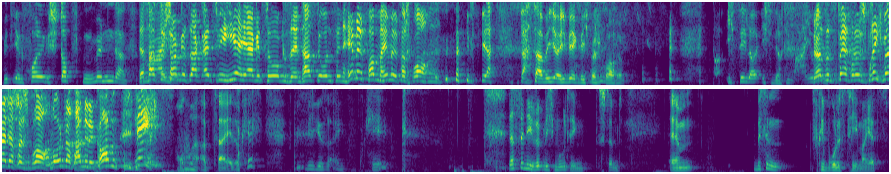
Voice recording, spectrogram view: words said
mit ihren vollgestopften Mündern. Das hast du Meine- schon gesagt, als wir hierher gezogen sind. Hast du uns den Himmel vom Himmel versprochen. ja, das habe ich euch wirklich versprochen. Ich sehe Leute, ich sehe doch die Mario. Du hast uns bessere Sprichwörter versprochen. Und was haben wir bekommen? Nichts. Ruheabteil, okay? Wie, gesagt. Okay. Das sind die wirklich mutigen. Das stimmt. Ähm, bisschen frivoles Thema jetzt.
